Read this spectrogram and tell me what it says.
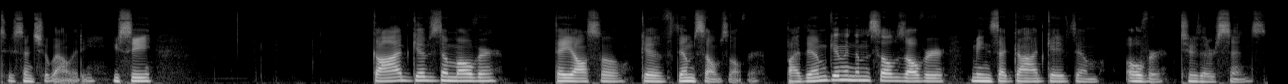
to sensuality. You see god gives them over they also give themselves over. By them giving themselves over means that god gave them over to their sins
